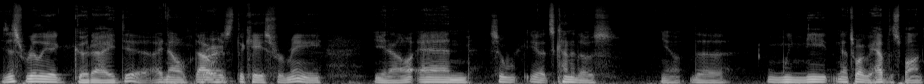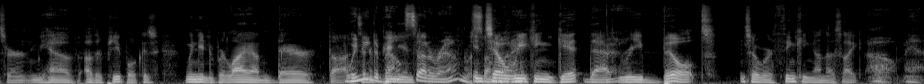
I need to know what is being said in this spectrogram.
is this really a good idea? I know that Right. was the case for me, you know, and so you know, it's kind of those, you know, the we need. That's why we have the sponsor and we have other people because we need to rely on their thoughts. we need to bounce that around until somebody. we can get that Yeah. rebuilt. And so we're thinking on this like, oh man,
